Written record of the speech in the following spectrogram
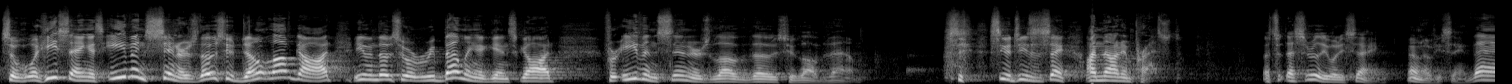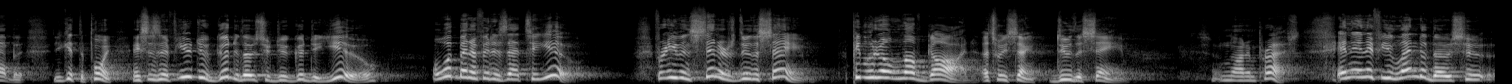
So, what he's saying is, even sinners, those who don't love God, even those who are rebelling against God, for even sinners love those who love them. See what Jesus is saying? I'm not impressed. That's, that's really what he's saying. I don't know if he's saying that, but you get the point. And he says, if you do good to those who do good to you, well, what benefit is that to you? For even sinners do the same. People who don't love God, that's what he's saying, do the same. I'm not impressed. And, and if you lend to those who,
